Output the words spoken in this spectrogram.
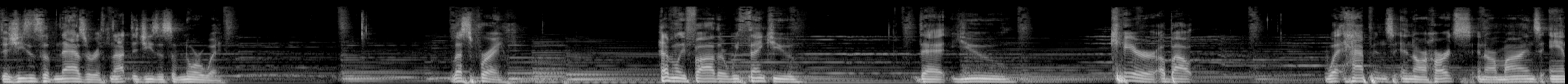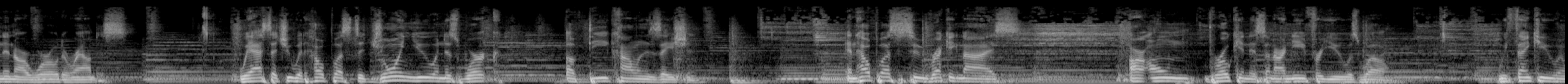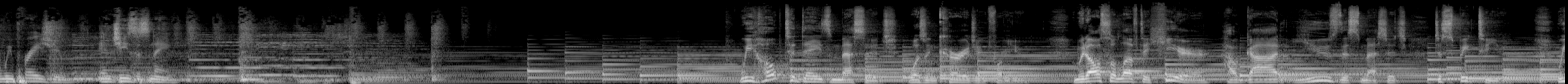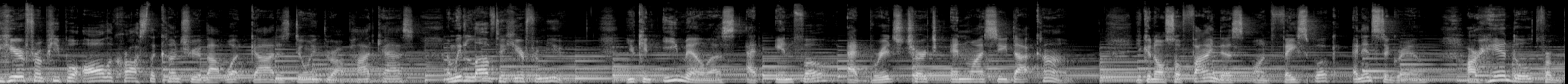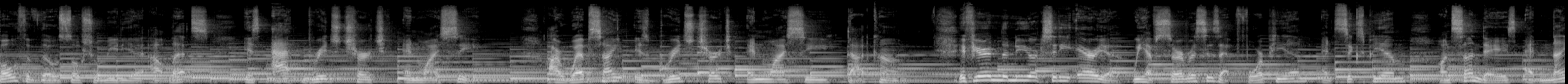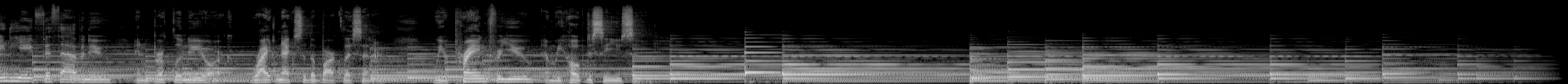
The Jesus of Nazareth, not the Jesus of Norway. Let's pray. Heavenly Father, we thank you that you care about what happens in our hearts, in our minds, and in our world around us. We ask that you would help us to join you in this work of decolonization and help us to recognize our own brokenness and our need for you as well. We thank you and we praise you in Jesus' name. We hope today's message was encouraging for you. We'd also love to hear how God used this message to speak to you. We hear from people all across the country about what God is doing through our podcast, and we'd love to hear from you. You can email us at info at bridgechurchnyc.com. You can also find us on Facebook and Instagram. Our handle for both of those social media outlets is at Bridge Church NYC. Our website is bridgechurchnyc.com. If you're in the New York City area, we have services at 4 p.m. and 6 p.m. on Sundays at 98 Fifth Avenue in Brooklyn, New York, right next to the Barclay Center. We are praying for you and we hope to see you soon.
